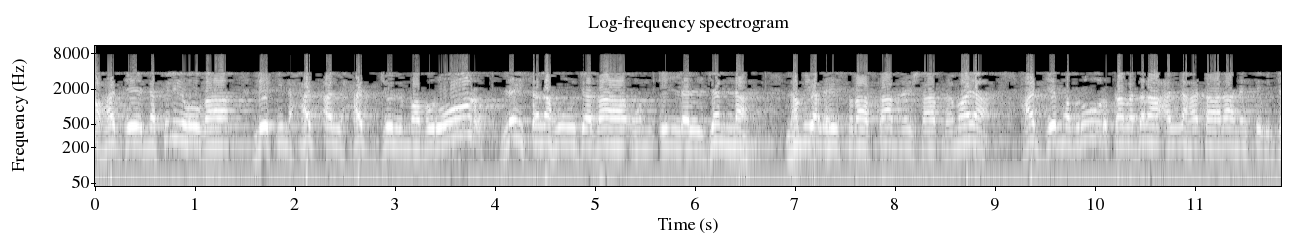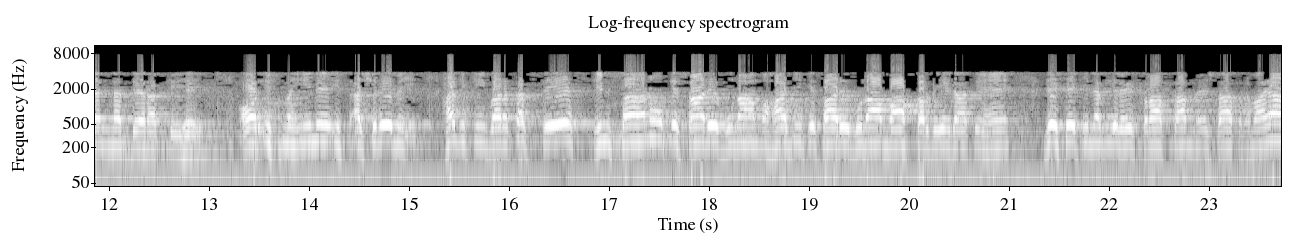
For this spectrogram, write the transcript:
حج نفلی ہوگا، لیکن حج الحج المبرور ليس له جزاء الا الجنہ۔ نبی علیہ السلام نے شاپ فرمایا، حج مبرور کا بدلہ اللہ تعالیٰ نے صرف جنت دے رکھی ہے۔ اور اس مہینے، اس اشرے میں حج کی برکت سے انسانوں کے سارے گناہ، مہاجی کے سارے گناہ معاف کر دیے جاتے ہیں۔ جیسے کہ نبی علیہ السلام صاحب نے ساتھ نمایا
